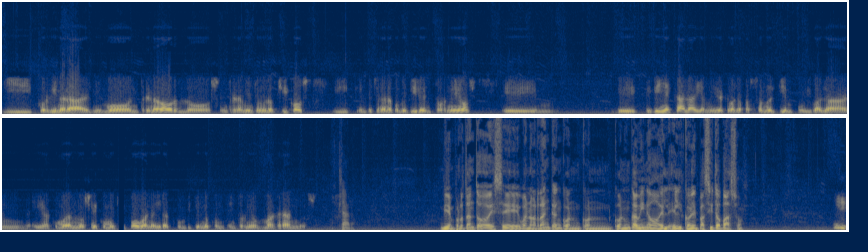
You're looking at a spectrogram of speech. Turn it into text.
y coordinará el mismo entrenador los entrenamientos de los chicos y empezarán a competir en torneos eh, de pequeña escala y a medida que vaya pasando el tiempo y vayan eh, acomodándose como equipo van a ir compitiendo con, en torneos más grandes. Claro. Bien, por lo tanto, es, eh, bueno, arrancan con, con, con un camino, el, el- con el pasito a paso. Y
